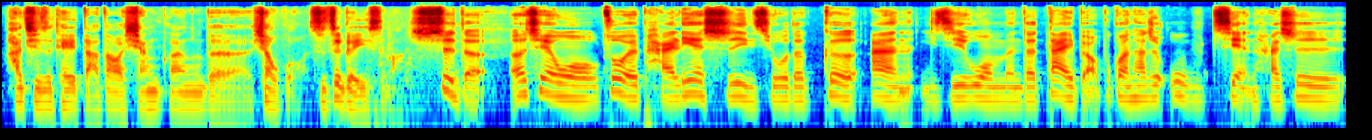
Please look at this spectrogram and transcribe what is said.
他其实可以达到相关的效果，是这个意思吗？是的，而且我作为排列师，以及我的个案，以及我们的代表，不管他是物件还是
